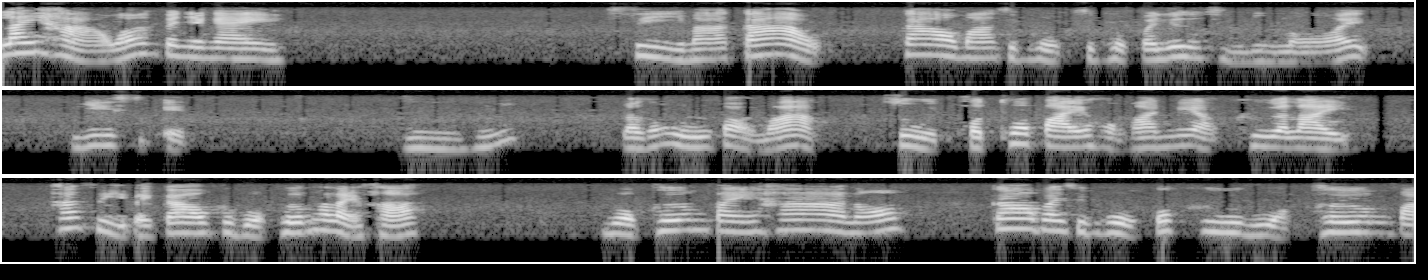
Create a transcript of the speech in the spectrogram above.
ไล่หาว่ามันเป็นยังไงสี่มาเก้าเก้ามาสิบหกสิบหกไปเรื่อยจนถึงหนึ่งร้อ ยยี่สิบเอ็ดอือหือเราต้องรู้ก่อนว่าสูตรพจน์ทั่วไปของมันเนี่ยคืออะไรถ้าสี่ไปเก้าคือบวกเพิ่มเท่าไหร่คะ บวกเพิ่มไปห้าเนาะเก้าไปสิบหกก็คือบวกเพิ่มไป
